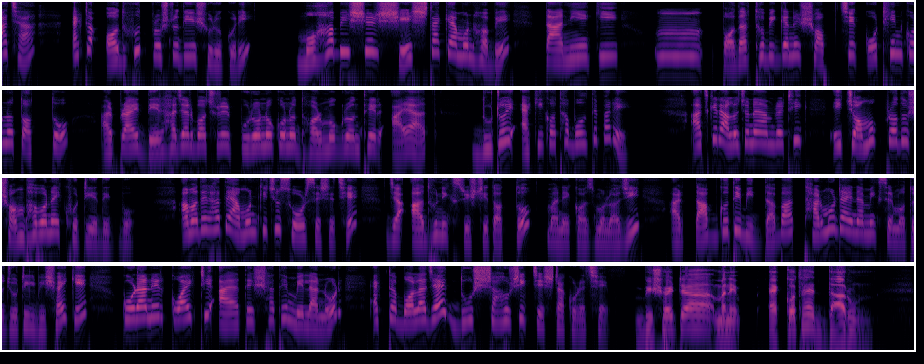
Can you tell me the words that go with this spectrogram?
আচ্ছা একটা অদ্ভুত প্রশ্ন দিয়ে শুরু করি। মহাবিশ্বের শেষটা কেমন হবে তা নিয়ে কি পদার্থবিজ্ঞানের সবচেয়ে কঠিন কোনো তত্ত্ব আর প্রায় দেড় হাজার বছরের পুরনো কোনো ধর্মগ্রন্থের আয়াত দুটোই একই কথা বলতে পারে? আজকের আলোচনায় আমরা ঠিক এই চমকপ্রদ সম্ভাবনায় খটিয়ে দেখব। আমাদের হাতে এমন কিছু সোর্স এসেছে যা আধুনিক সৃষ্টিতত্ত্ব মানে কসমোলজি, আর তাপগতিবিদ্যা বা থার্মোডাইনামিক্সের মতো জটিল বিষয়কে কোরআনের কয়েকটি আয়াতের সাথে মেলানোর একটা বলা যায় দুঃসাহসিক চেষ্টা করেছে। বিষয়টা মানে এক কথায় দারুণ,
